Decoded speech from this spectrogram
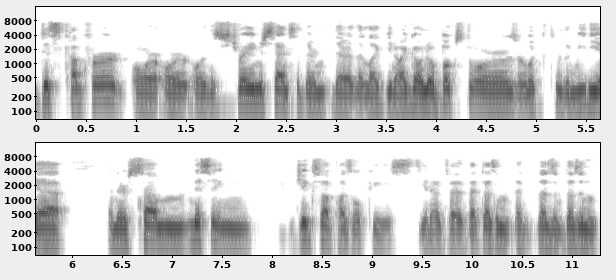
discomfort or, or, or the strange sense that they're, they're, they're like, you know, I go into bookstores or look through the media and there's some missing jigsaw puzzle piece, you know, to, that doesn't, that doesn't, doesn't,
